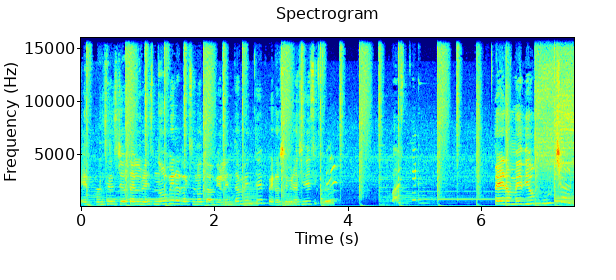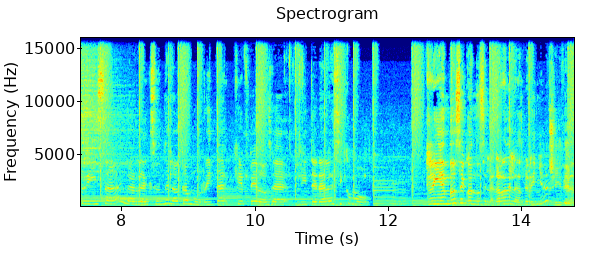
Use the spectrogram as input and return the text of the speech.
Entonces yo tal vez no hubiera reaccionado tan violentamente, pero sí hubiera sido así como... "Eh, vaya". Pero me dio mucha risa la reacción de la otra morrita. ¿Qué pedo? O sea, literal así como riéndose cuando se la agarra de las greñas. Sí, de La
